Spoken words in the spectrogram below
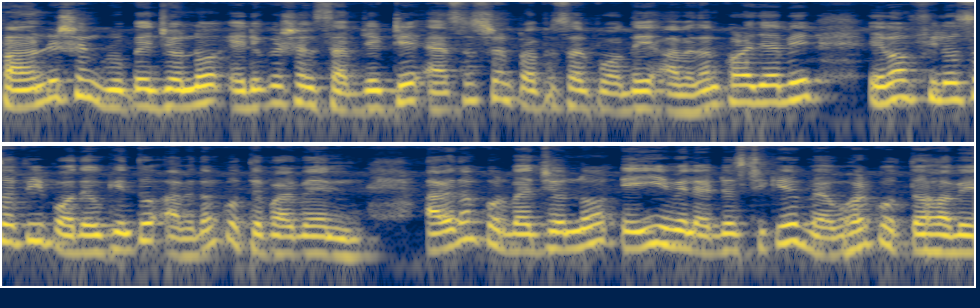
ফাউন্ডেশন গ্রুপের জন্য এডুকেশন সাবজেক্টে অ্যাসিস্ট্যান্ট প্রফেসর পদে আবেদন করা যাবে এবং ফিলোসফি পদেও কিন্তু আবেদন করতে পারবেন। আবেদন করবার জন্য এই ইমেল অ্যাড্রেসটিকে ব্যবহার করতে হবে।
